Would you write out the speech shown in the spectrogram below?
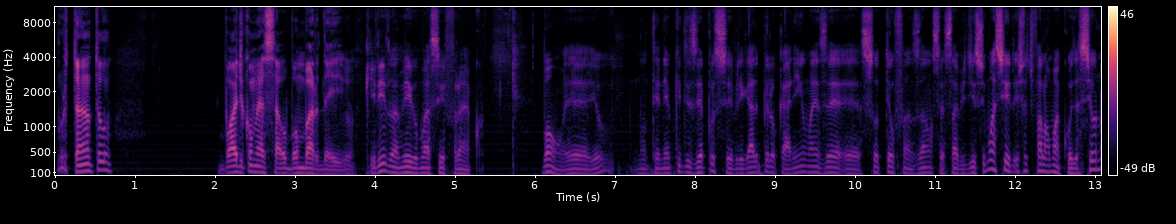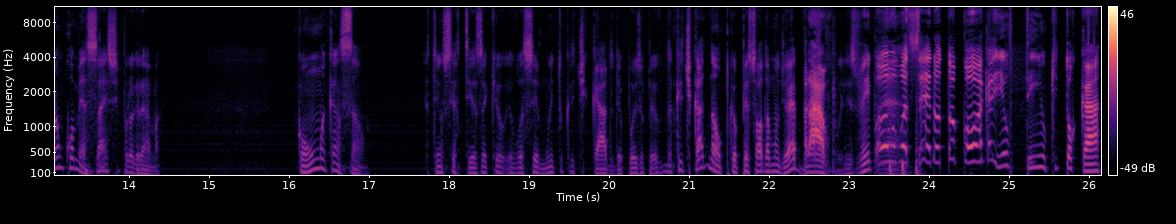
Portanto, pode começar o bombardeio. Querido amigo Marci Franco, bom, é, eu não tenho nem o que dizer para você. Obrigado pelo carinho, mas é, é, sou teu fãzão, você sabe disso. E deixa eu te falar uma coisa. Se eu não começar esse programa com uma canção, tenho certeza que eu, eu vou ser muito criticado depois. Eu, eu, criticado não, porque o pessoal da Mundial é bravo. Eles vêm, pô, você não tocou. E eu tenho que tocar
